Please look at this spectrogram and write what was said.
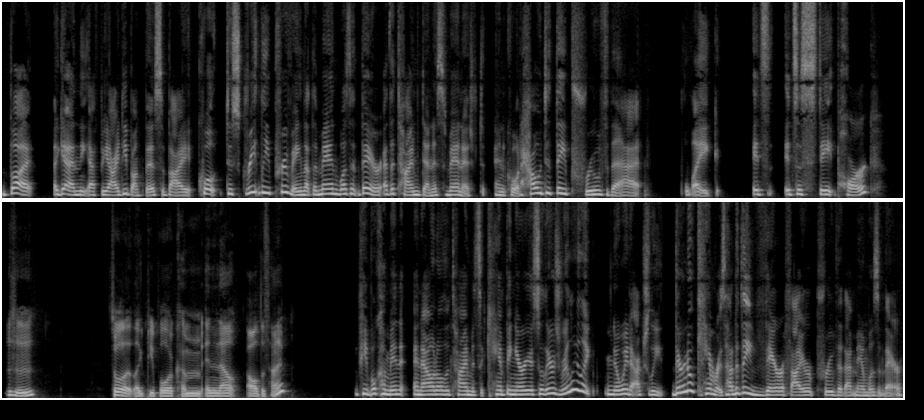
But again, the FBI debunked this by, quote, discreetly proving that the man wasn't there at the time Dennis vanished, end quote. How did they prove that? Like, it's it's a state park. Mm-hmm. So like people are come in and out all the time. People come in and out all the time. It's a camping area, so there's really like no way to actually. There are no cameras. How did they verify or prove that that man wasn't there?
